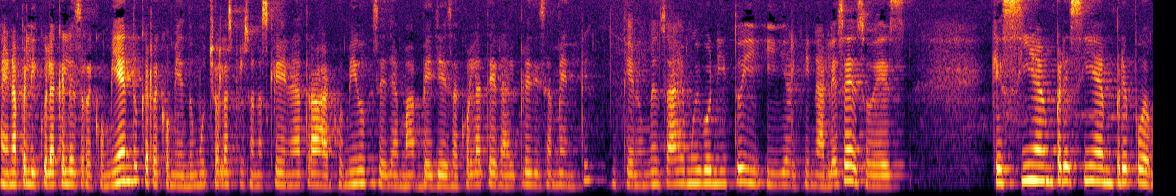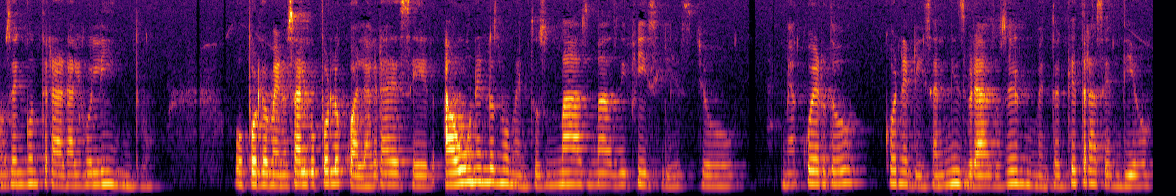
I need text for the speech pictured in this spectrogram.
Hay una película que les recomiendo, que recomiendo mucho a las personas que vienen a trabajar conmigo, que se llama Belleza Colateral precisamente. Tiene un mensaje muy bonito y, y al final es eso, es que siempre, siempre podemos encontrar algo lindo, o por lo menos algo por lo cual agradecer, aún en los momentos más, más difíciles. Yo me acuerdo con Elisa en mis brazos en el momento en que trascendió.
